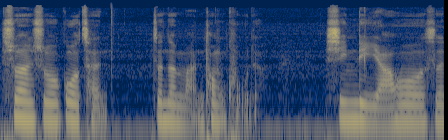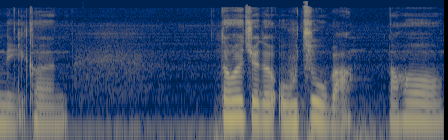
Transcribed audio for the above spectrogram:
虽然说过程真的蛮痛苦的，心理啊或生理可能都会觉得无助吧，然后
